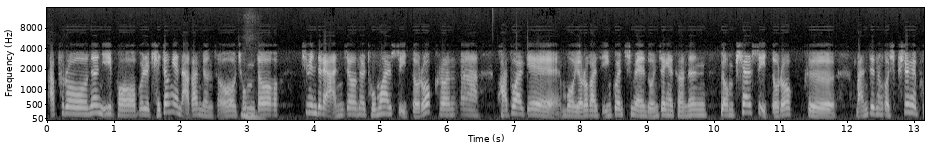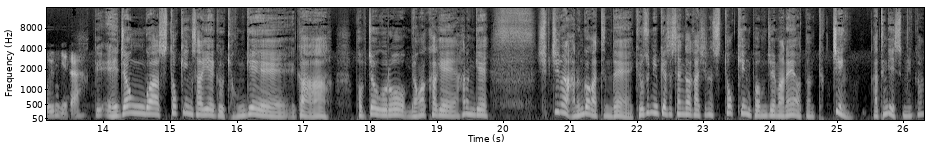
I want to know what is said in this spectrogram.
앞으로는 이 법을 개정해 나가면서 음. 좀더 시민들의 안전을 도모할 수 있도록 그러나 과도하게 뭐 여러 가지 인권 침해 논쟁에서는 좀 피할 수 있도록 그 만드는 것이 필요해 보입니다. 그 애정과 스토킹 사이의 그 경계가 법적으로 명확하게 하는 게 쉽지는 않은 것 같은데 교수님께서 생각하시는 스토킹 범죄만의 어떤 특징 같은 게 있습니까?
